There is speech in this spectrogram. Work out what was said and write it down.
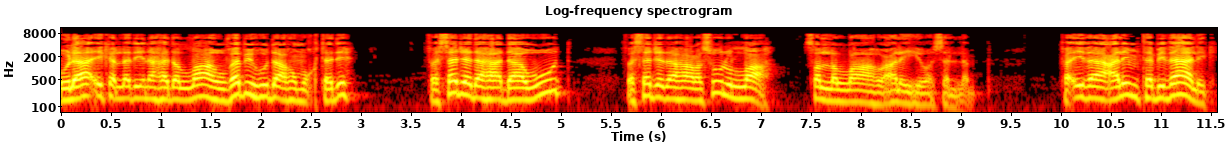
أولئك الذين هدى الله فبهداه مقتده فسجدها داود فسجدها رسول الله صلى الله عليه وسلم فإذا علمت بذلك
